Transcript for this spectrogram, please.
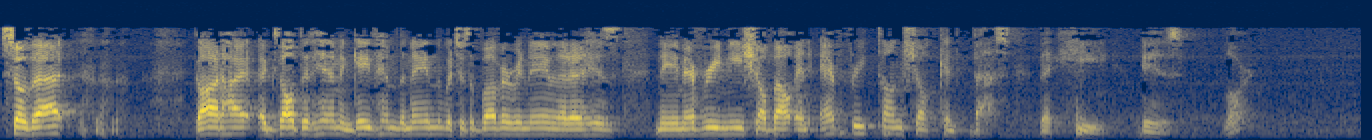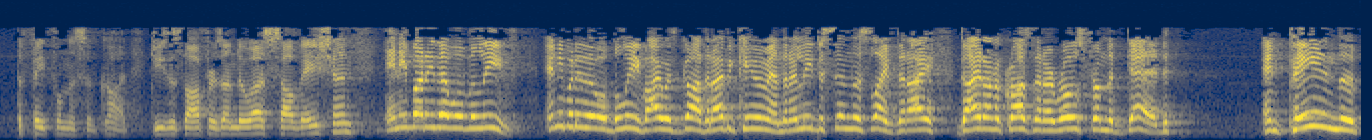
So that God exalted him and gave him the name which is above every name, that at his name every knee shall bow and every tongue shall confess that he is Lord. The faithfulness of God. Jesus offers unto us salvation. Anybody that will believe, Anybody that will believe I was God, that I became a man, that I lead to sinless life, that I died on a cross, that I rose from the dead, and paying the,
